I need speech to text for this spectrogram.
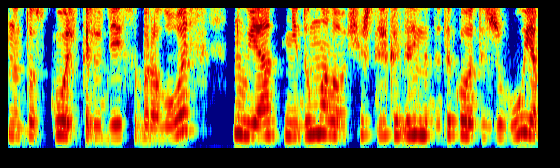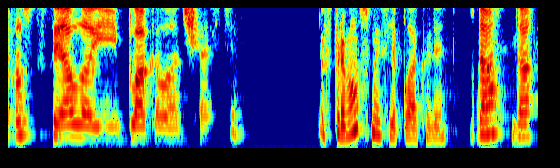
на то, сколько людей собралось. Ну, я не думала вообще, что я когда-нибудь до такого доживу. Я просто стояла и плакала от счастья. В прямом смысле плакали? Да, да.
